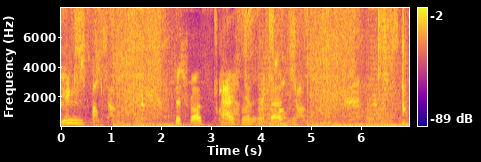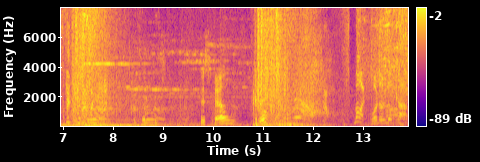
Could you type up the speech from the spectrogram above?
Use this rod. Axe one is fast. Dispel? This? Might want to look up.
